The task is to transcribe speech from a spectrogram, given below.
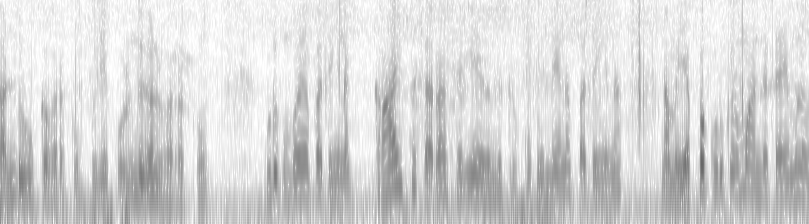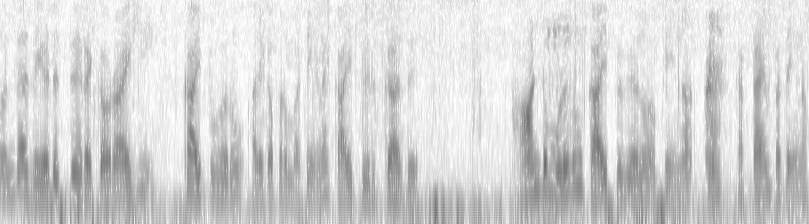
தண்டு ஊக்க வரக்கும் புதிய கொழுந்துகள் வரக்கும் கொடுக்கும்போதே பார்த்திங்கன்னா காய்ப்பு சராசரியாக இருந்துகிட்ருக்கும் இல்லைன்னா பார்த்திங்கன்னா நம்ம எப்போ கொடுக்குறோமோ அந்த டைமில் வந்து அதை எடுத்து ரெக்கவர் ஆகி காய்ப்பு வரும். அதுக்கப்புறம் பார்த்திங்கன்னா காய்ப்பு இருக்காது. ஆண்டு முழுதும் காய்ப்பு வேணும் அப்படின்னா கட்டாயம் பார்த்திங்கன்னா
